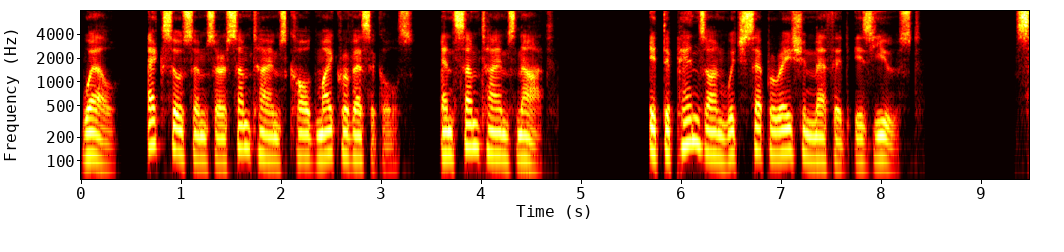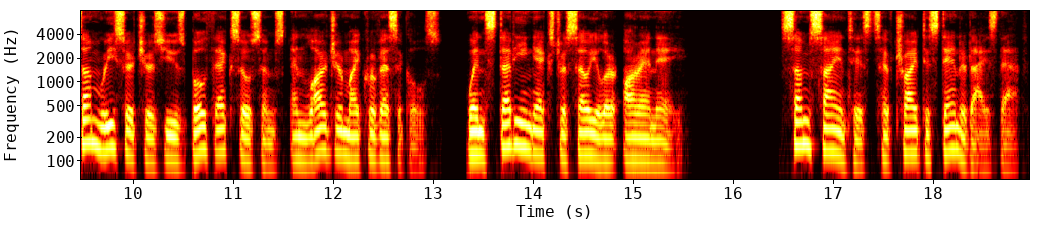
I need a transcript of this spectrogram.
Well, exosomes are sometimes called microvesicles, and sometimes not. It depends on which separation method is used. Some researchers use both exosomes and larger microvesicles when studying extracellular RNA. Some scientists have tried to standardize that.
